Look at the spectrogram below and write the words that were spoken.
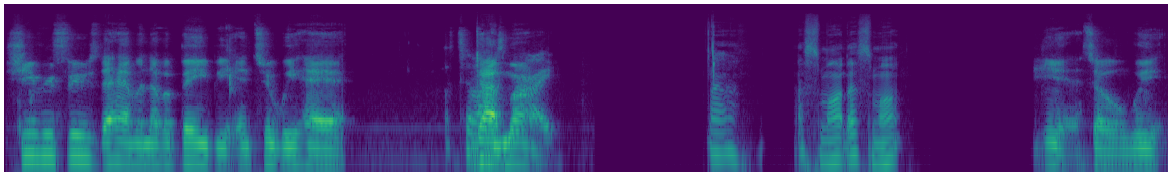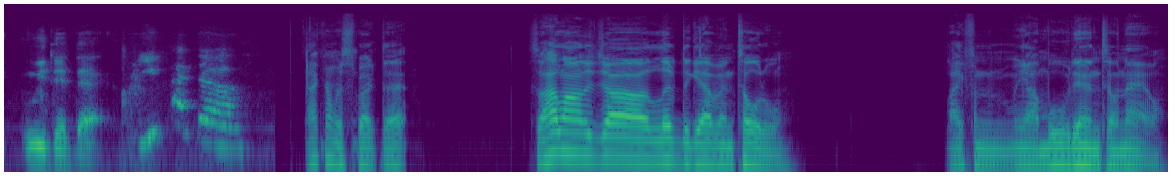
She refused to have another baby until we had. Till Got I was married. married. Ah, that's smart. That's smart. Yeah, so we we did that. You got the I can respect that. So how long did y'all live together in total? Like from when y'all moved in until now?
